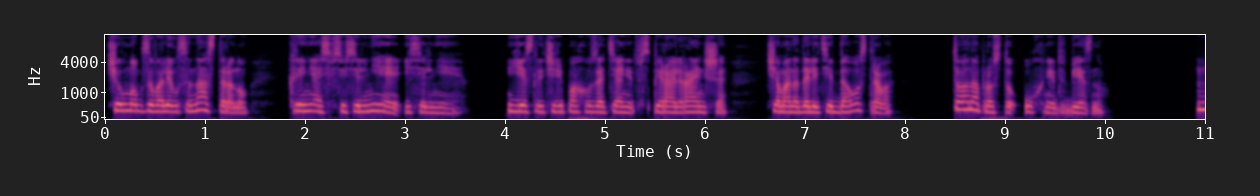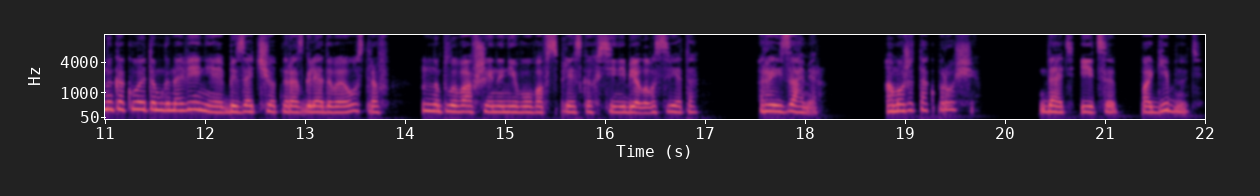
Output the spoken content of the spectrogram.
Челнок завалился на сторону, кренясь все сильнее и сильнее. Если черепаху затянет в спираль раньше, чем она долетит до острова, то она просто ухнет в бездну. На какое-то мгновение, безотчетно разглядывая остров, наплывавший на него во всплесках сине-белого света, Рэй замер. А может, так проще? Дать Ице погибнуть?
